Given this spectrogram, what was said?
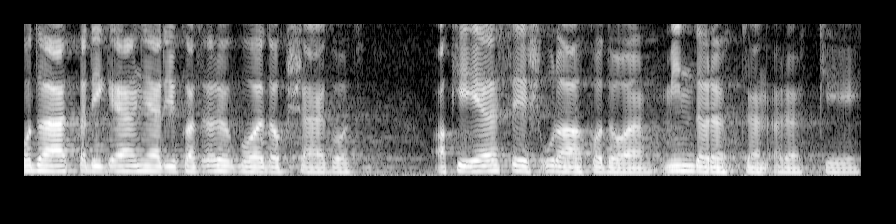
oda át pedig elnyerjük az örök boldogságot, aki élsz és uralkodol mindörökkön örökké.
